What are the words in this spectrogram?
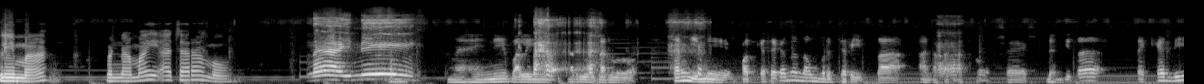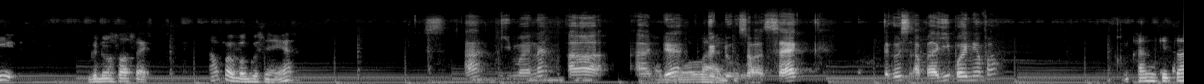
Lima, menamai acaramu. Nah ini Nah ini paling tar dulu. Kan gini, podcastnya kan tentang bercerita anak-anak sosek dan kita tag di gedung sosek. Apa bagusnya ya? Ah gimana? Eh, ada Obrolan. gedung Sosek. Terus apalagi poinnya apa? Kan kita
